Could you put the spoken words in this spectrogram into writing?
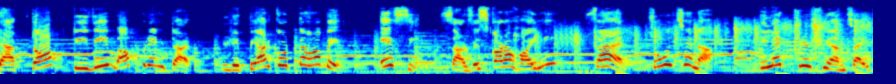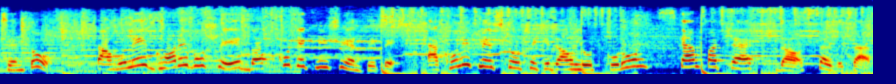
ল্যাপটপ টিভি বা প্রিন্টার রিপেয়ার করতে হবে। এসি সার্ভিস করা হয়নি। ফ্যান চলছে না। ইলেকট্রিশিয়ান চাইছেন তো। তাহলে ঘরে বসে দক্ষ টেকনিশিয়ান পেতে এখনই প্লে স্টোর থেকে ডাউনলোড করুন ক্যাম্পার ট্যাগ দ্য সার্ভিস অ্যাপ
